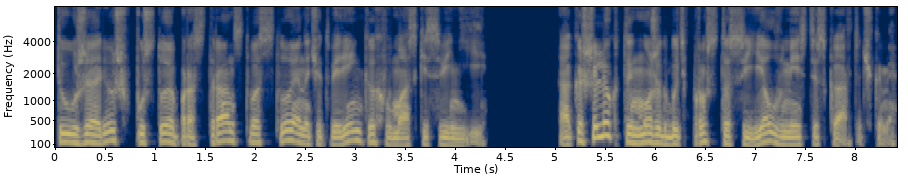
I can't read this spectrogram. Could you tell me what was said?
ты уже орешь в пустое пространство, стоя на четвереньках в маске свиньи. А кошелек ты, может быть, просто съел вместе с карточками.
